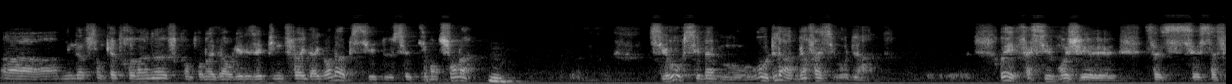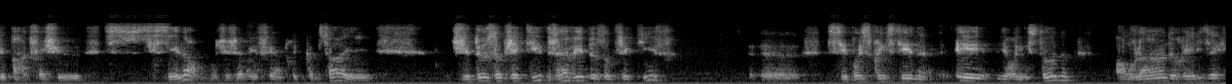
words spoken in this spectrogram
à 1989 quand on avait organisé Pink Floyd à Grenoble. C'est de cette dimension-là. Mm. C'est haut, c'est même au-delà. Mais enfin, c'est au-delà. Oui, enfin, moi, je, ça, ça fait pas, enfin, c'est énorme. Moi, j'ai jamais fait un truc comme ça et j'ai deux objectifs. J'avais deux objectifs euh, c'est Bruce Springsteen et les Rolling Stones en plein de réaliser.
